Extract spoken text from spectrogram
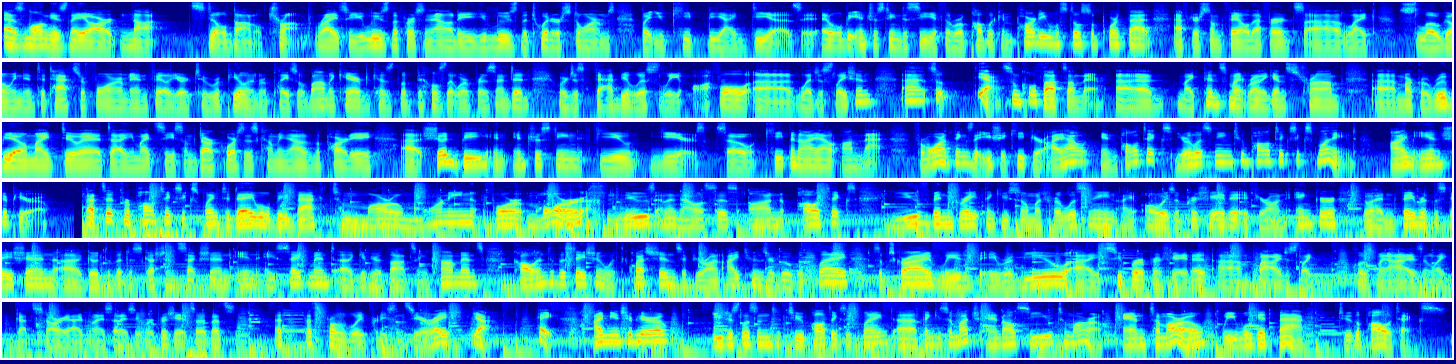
as long as they are not still Donald Trump, right? So you lose the personality, you lose the Twitter storms, but you keep the ideas. It, it will be interesting to see if the Republican Party will still support that after some failed efforts uh, like slow going into tax reform and failure to repeal and replace Obamacare because the bills that were presented were just fabulously awful uh, legislation. Uh, so yeah, some cool thoughts on there. Uh, Mike Pence might run against Trump. Uh, Marco Rubio might do it. Uh, you might see some dark horses coming out of the party. Uh, should be an interesting few years. So keep an eye out on that. For more on things that you should keep your eye out in politics, you're listening to Politics Explained. I'm Ian Shapiro. That's it for Politics Explained today. We'll be back tomorrow morning for more news and analysis on politics. You've been great. Thank you so much for listening. I always appreciate it. If you're on Anchor, go ahead and favorite the station. Uh, go to the discussion section in a segment. Uh, give your thoughts and comments. Call into the station with questions. If you're on iTunes or Google Play, subscribe, leave a review. I super appreciate it. Um, wow, I just like closed my eyes and like got starry eyed when I said I super appreciate appreciate. So that's that, that's probably pretty sincere, right? Yeah. Hey, I'm Ian Shapiro. You just listened to Politics Explained. Uh, thank you so much, and I'll see you tomorrow. And tomorrow we will get back to the politics.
